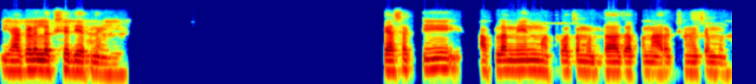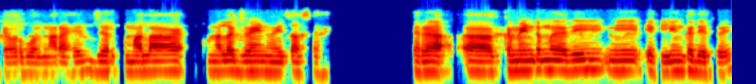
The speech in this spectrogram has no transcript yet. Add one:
याकडे लक्ष देत नाहीये. त्यासाठी आपला मेन महत्त्वाचा मुद्दा आज आपण आरक्षणाच्या मुद्द्यावर बोलणार आहे. जर तुम्हाला कुणाला जॉइन व्हायचं असेल, तर कमेंटमध्ये मी एक लिंक देतोय.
